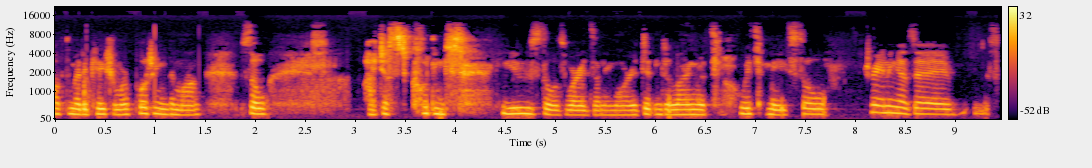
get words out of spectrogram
of the medication we're putting them on. So I just couldn't use those words anymore. It didn't align with with me. So training as a it's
